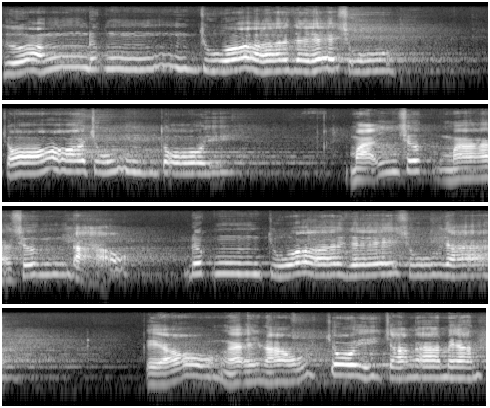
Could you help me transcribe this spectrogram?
thương đức chúa giêsu cho chúng tôi. Mạnh sức mà xưng đạo đức chúa giêsu ra kéo ngày nào trôi chẳng amen.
